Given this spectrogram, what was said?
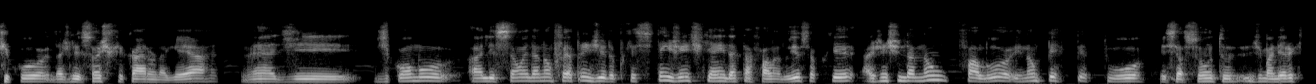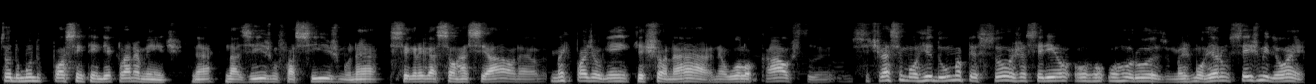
ficou, das lições que ficaram da guerra, né, de de como a lição ainda não foi aprendida, porque se tem gente que ainda está falando isso é porque a gente ainda não falou e não perpetuou esse assunto de maneira que todo mundo possa entender claramente, né? Nazismo, fascismo, né? Segregação racial, né? Como é que pode alguém questionar né, o Holocausto? Se tivesse morrido uma pessoa já seria horroroso, mas morreram 6 milhões,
